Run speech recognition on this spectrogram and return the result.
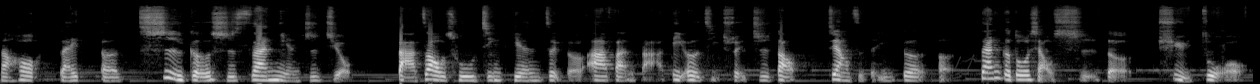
然后来呃事隔十三年之久，打造出今天这个《阿凡达》第二集《水之道》这样子的一个呃三个多小时的续作哦。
